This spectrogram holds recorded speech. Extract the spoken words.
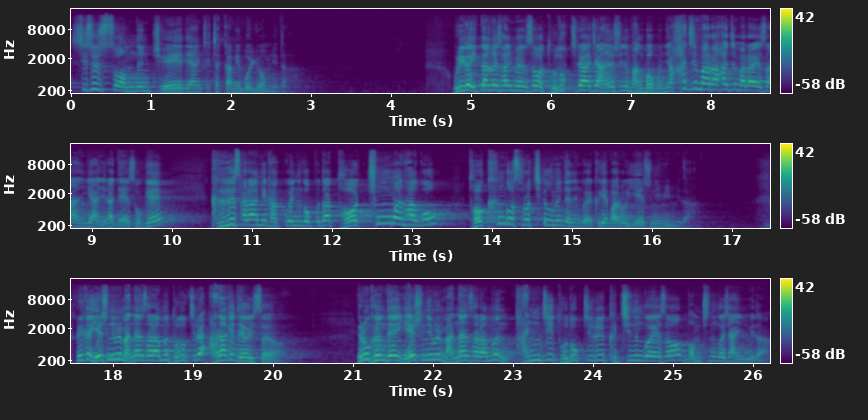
씻을 수 없는 죄에 대한 죄책감이 몰려옵니다. 우리가 이 땅을 살면서 도둑질하지 않을 수 있는 방법은요. 하지 마라 하지 마라 해서 하는 게 아니라 내 속에 그 사람이 갖고 있는 것보다 더 충만하고 더 큰 것으로 채우면 되는 거예요. 그게 바로 예수님입니다. 그러니까 예수님을 만난 사람은 도둑질을 안 하게 되어 있어요. 여러분 그런데 예수님을 만난 사람은 단지 도둑질을 그치는 거에서 멈추는 것이 아닙니다.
